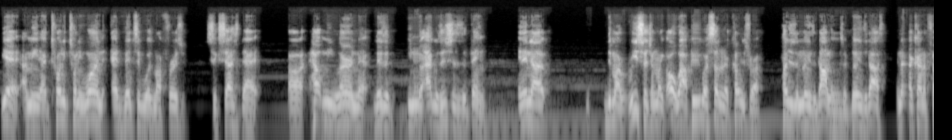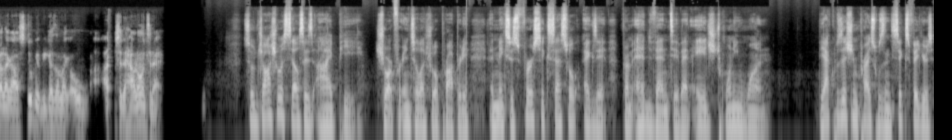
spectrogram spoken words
Yeah, I mean, at 2021, Adventive was my first success that uh, helped me learn that there's a you know acquisitions is a thing, and then I did my research. I'm like, oh wow, people are selling their companies for hundreds of millions of dollars or billions of dollars, and I kind of felt like I was stupid because I'm like, oh, I should have held on to that. So Joshua sells his IP, short for intellectual property, and makes his first successful exit from Adventive at age 21. The acquisition price was in six figures,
